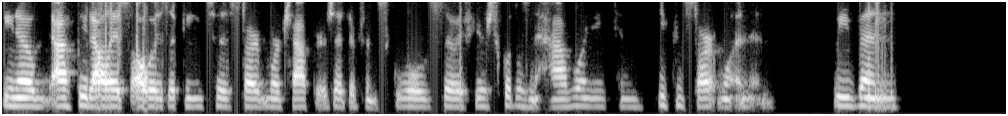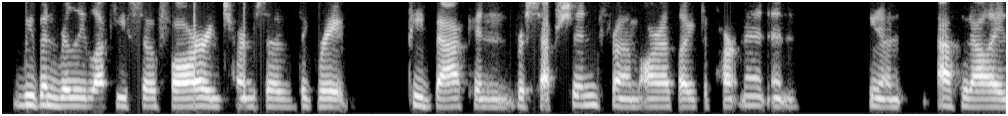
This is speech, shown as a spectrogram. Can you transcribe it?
you know, Athlete Ally is always looking to start more chapters at different schools. So if your school doesn't have one, you can you can start one. And we've been we've been really lucky so far in terms of the great feedback and reception from our athletic department and you know athlete ally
